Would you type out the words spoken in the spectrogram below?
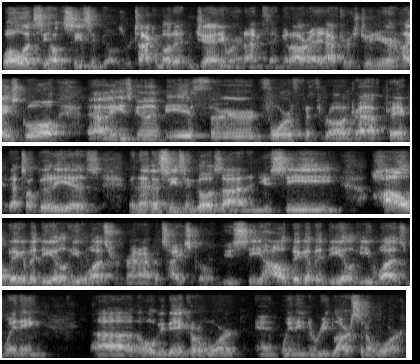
Well, let's see how the season goes. We're talking about it in January, and I'm thinking, all right, after his junior year in high school, uh, he's going to be a third, fourth, fifth round draft pick. That's how good he is. And then the season goes on, and you see how big of a deal he was for Grand Rapids High School. You see how big of a deal he was winning uh, the Hobey Baker Award and winning the Reed Larson Award.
